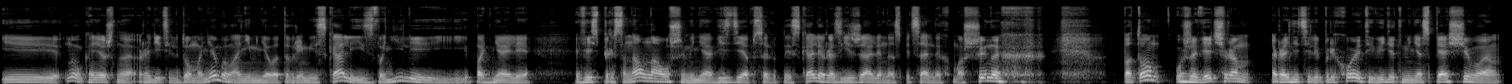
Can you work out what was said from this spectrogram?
и, ну, конечно, родителей дома не было, они меня в это время искали и звонили, и подняли весь персонал на уши, меня везде абсолютно искали, разъезжали на специальных машинах. Потом уже вечером родители приходят и видят меня спящего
